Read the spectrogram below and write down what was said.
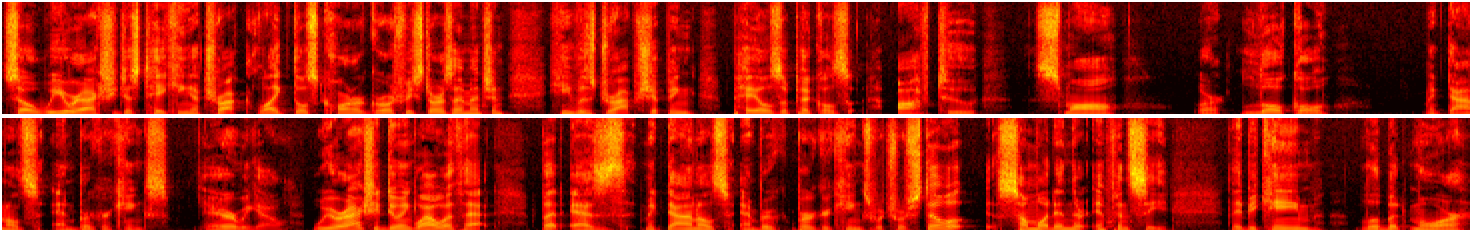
So we were actually just taking a truck, like those corner grocery stores I mentioned. He was drop shipping pails of pickles off to small or local McDonald's and Burger King's. There we go. We were actually doing well with that. But as McDonald's and Burger King's, which were still somewhat in their infancy, they became a little bit more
